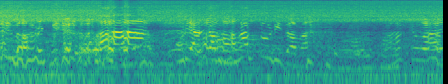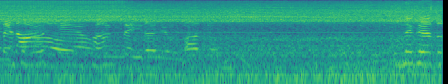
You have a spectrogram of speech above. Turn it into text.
때 나올게요. 우리 약간 방학돌이잖아. 학교가 하니 나올게요. 방학 때 일하려고. 맞아. 오늘 그래도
